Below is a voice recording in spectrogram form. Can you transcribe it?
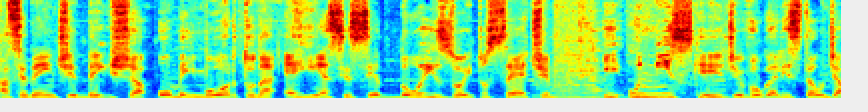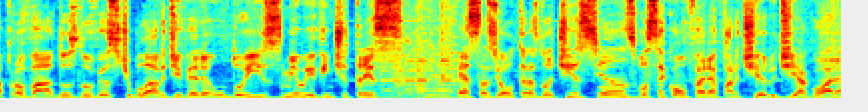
Acidente deixa homem morto na RSC 287. E Unisque divulga listão de aprovados no vestibular de verão 2023. Essas e outras notícias você confere a partir de agora.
